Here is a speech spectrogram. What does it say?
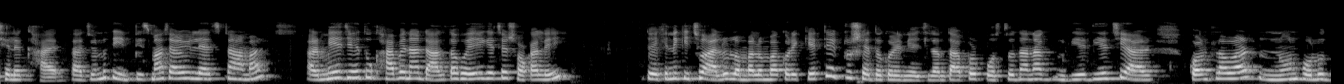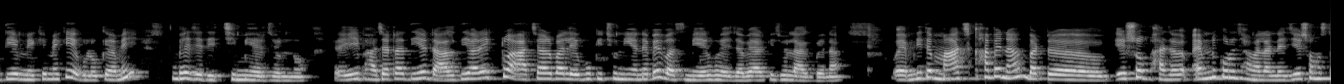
ছেলে খায়। তার জন্য তিন পিস মাছ আর ওই লেজটা আমার। আর মেয়ে যেহেতু খাবে না ডালটা হয়েই গেছে সকালেই। তো এখানে কিছু আলু লম্বা লম্বা করে কেটে একটু সেদ্ধ করে নিয়েছিলাম। তারপর পোস্তদানা দিয়ে দিয়েছি আর কর্নফ্লাওয়ার, নুন, হলুদ দিয়ে মেখে মেখে এগুলোকে আমি ভেজে দিচ্ছি মেয়ের জন্য। এই ভাজাটা দিয়ে ডাল দিয়ে আর একটু আচার বা লেবু কিছু নিয়ে নেবে বাস মেয়ের হয়ে যাবে, আর কিছু লাগবে না। এমনিতে মাছ খাবে না বাট এসব ভাজা, এমনি কোনো ঝামেলা নেই। যে সমস্ত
